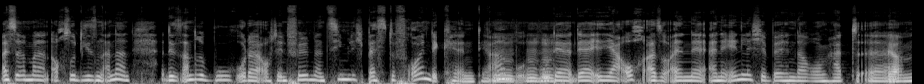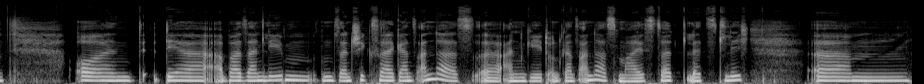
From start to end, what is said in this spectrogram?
weißt du, wenn man dann auch so diesen anderen, dieses andere Buch oder auch den Film dann ziemlich beste Freunde kennt, ja, mhm. wo, wo der, der ja auch also eine, eine ähnliche Behinderung hat. Ähm, ja und der aber sein Leben und sein Schicksal ganz anders äh, angeht und ganz anders meistert letztlich. Ähm,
